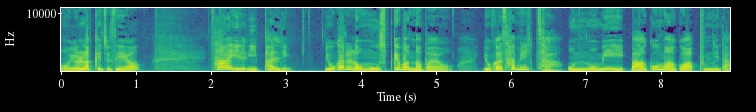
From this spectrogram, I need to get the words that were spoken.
어, 연락해 주세요. 4128님. 요가를 너무 우습게 봤나 봐요. 요가 3일차. 온몸이 마구마구 아픕니다.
